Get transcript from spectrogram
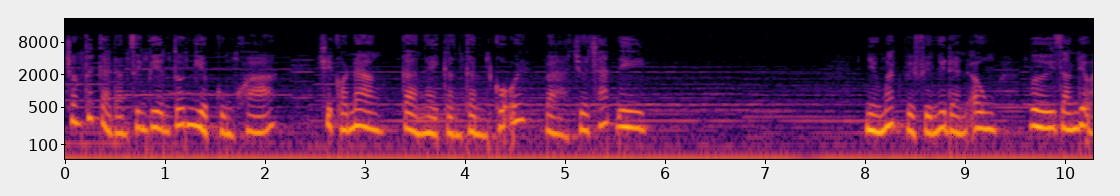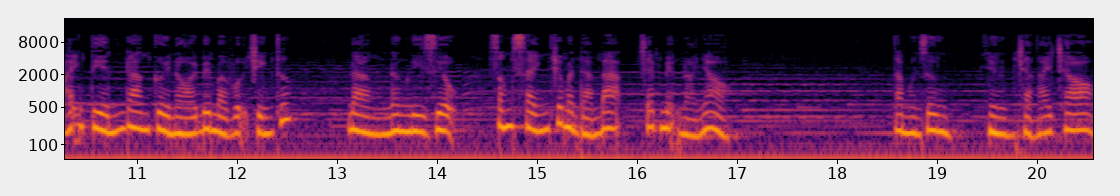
trong tất cả đám sinh viên tốt nghiệp cùng khóa, chỉ có nàng càng ngày càng cần cỗi và chưa chát đi nhướng mắt về phía người đàn ông Với dáng điệu hãnh tiến đang cười nói bên bà vợ chính thức. Nàng nâng ly rượu Sóng sánh trước mặt đám bạn, Chép miệng nói nhỏ. Ta muốn dừng, nhưng chẳng ai cho.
